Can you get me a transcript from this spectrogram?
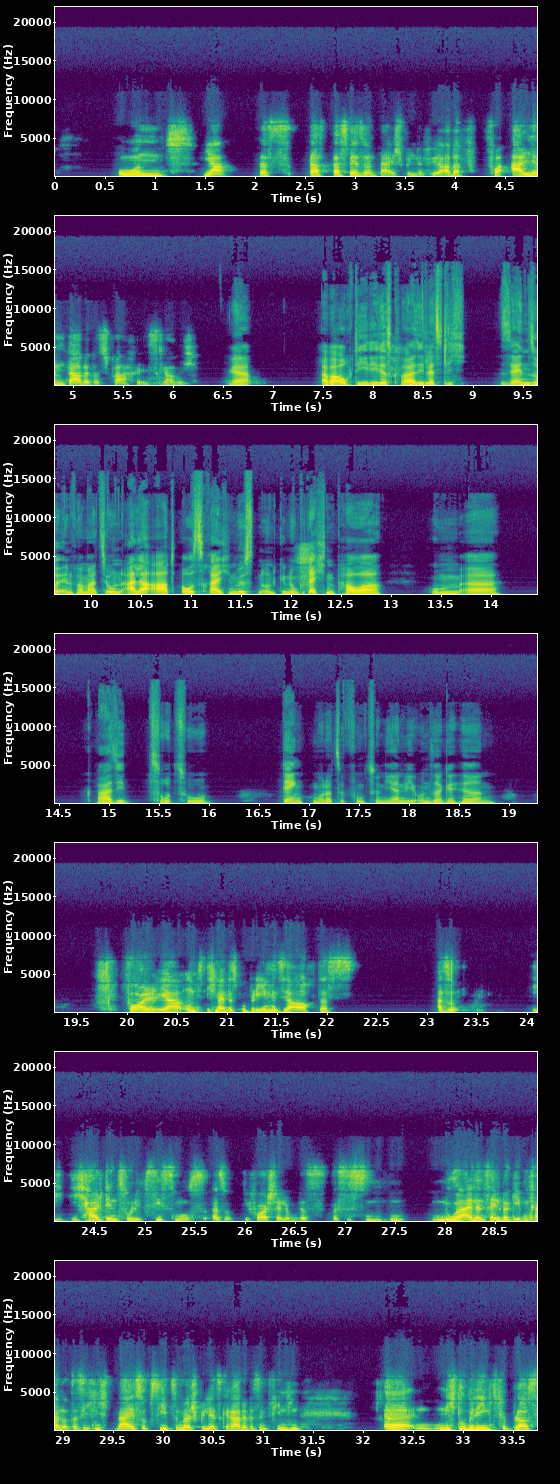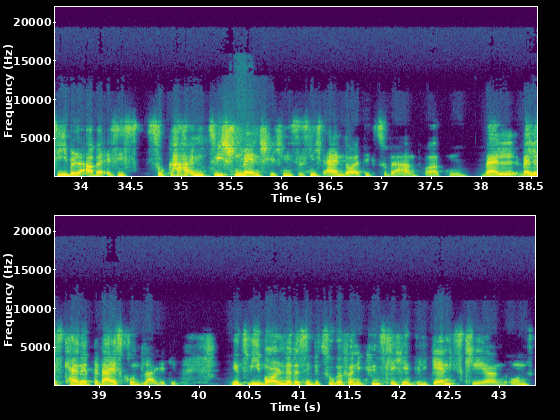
Und ja, das, das, das wäre so ein Beispiel dafür. Aber vor allem dabei, was Sprache ist, glaube ich. Ja. Aber auch die Idee, dass quasi letztlich Sensorinformationen aller Art ausreichen müssten und genug Rechenpower, um äh, quasi so zu denken oder zu funktionieren wie unser Gehirn. Voll, ja. Und ich meine, das Problem ist ja auch, dass, also ich, ich halte den Solipsismus, also die Vorstellung, dass, dass es nur einen selber geben kann und dass ich nicht weiß, ob Sie zum Beispiel jetzt gerade was empfinden, äh, nicht unbedingt für plausibel, aber es ist sogar im Zwischenmenschlichen ist es nicht eindeutig zu beantworten, weil, weil es keine Beweisgrundlage gibt. Jetzt, wie wollen wir das in Bezug auf eine künstliche Intelligenz klären? Und,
